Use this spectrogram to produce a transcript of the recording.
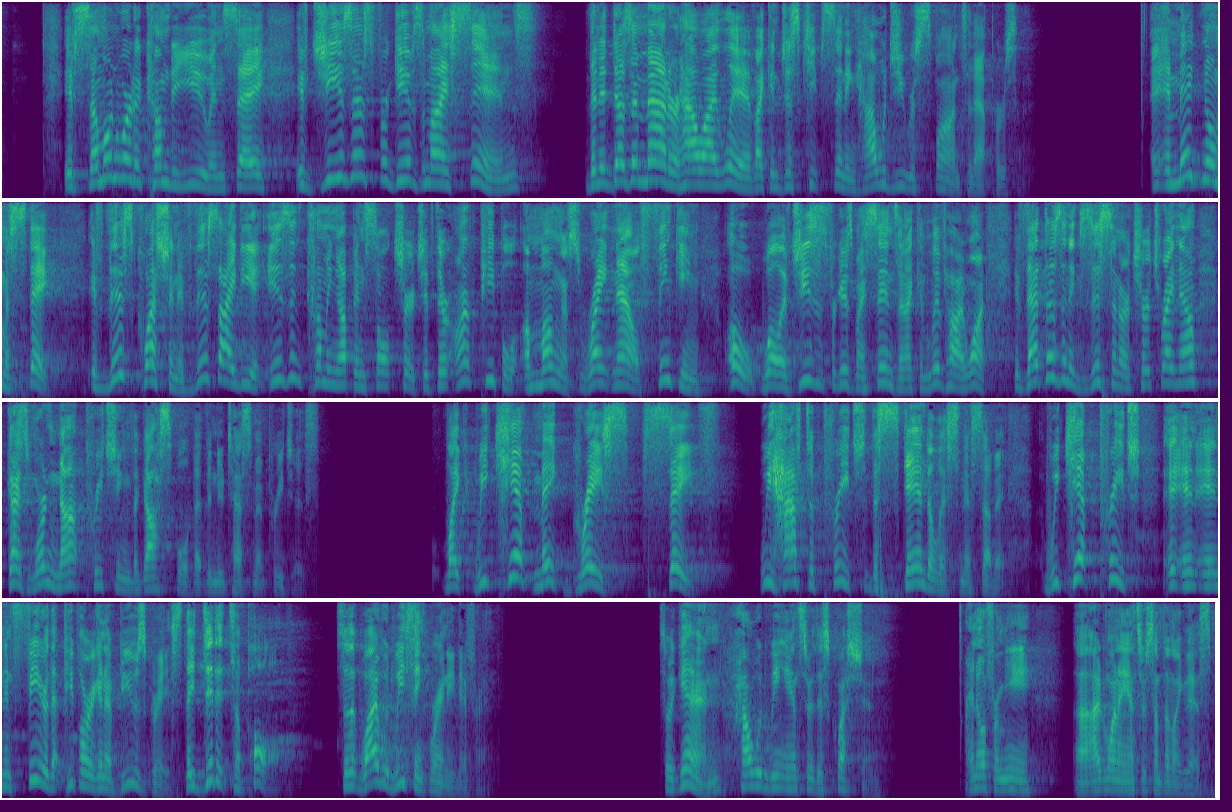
If someone were to come to you and say, If Jesus forgives my sins, then it doesn't matter how I live, I can just keep sinning. How would you respond to that person? And make no mistake, if this question, if this idea isn't coming up in Salt Church, if there aren't people among us right now thinking, oh, well, if Jesus forgives my sins and I can live how I want, if that doesn't exist in our church right now, guys, we're not preaching the gospel that the New Testament preaches. Like, we can't make grace safe. We have to preach the scandalousness of it. We can't preach and, in fear that people are going to abuse grace. They did it to Paul. So that why would we think we're any different? So again, how would we answer this question? I know for me, uh, I'd want to answer something like this.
